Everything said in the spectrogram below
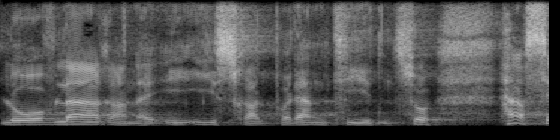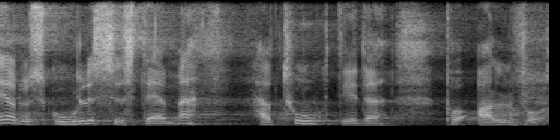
lovlærerne i Israel på den tiden. Så her ser du skolesystemet. Her tok de det på alvor.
